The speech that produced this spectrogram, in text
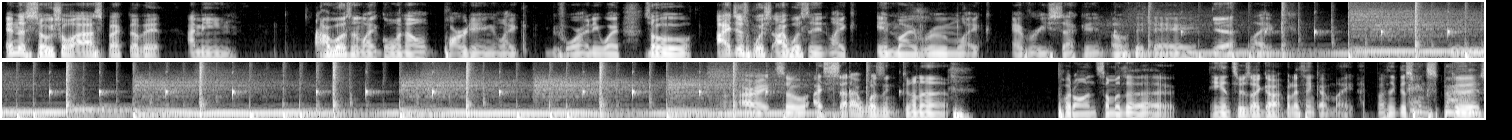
In the social aspect of it, I mean, I wasn't like going out partying like before anyway. So I just wish I wasn't like in my room like every second of the day. Yeah. Like All right. So I said I wasn't gonna put on some of the answers I got, but I think I might. I think this one's good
